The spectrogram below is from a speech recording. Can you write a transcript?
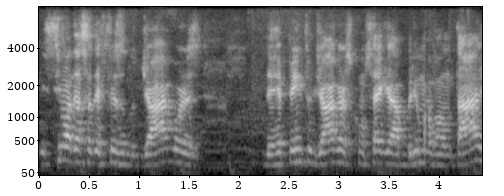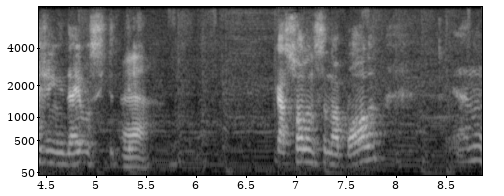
em cima dessa defesa do Jaguars, de repente o Jaguars consegue abrir uma vantagem e daí você é. fica só lançando a bola. Não,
